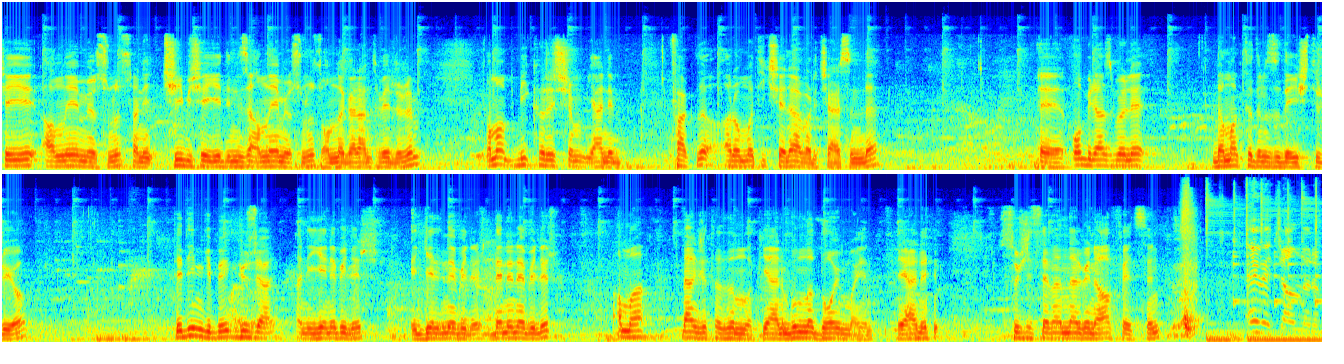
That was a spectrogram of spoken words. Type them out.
şeyi anlayamıyorsunuz. Hani çiğ bir şey yediğinizi anlayamıyorsunuz. Onunla garanti veririm. Ama bir karışım yani farklı aromatik şeyler var içerisinde. Ee, o biraz böyle damak tadınızı değiştiriyor. Dediğim gibi güzel, hani yenebilir, e, gelinebilir, denenebilir. Ama bence tadımlık. Yani bununla doymayın. Yani sushi sevenler beni affetsin. Evet canlarım,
